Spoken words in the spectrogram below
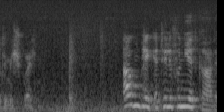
Wollte mich sprechen. Augenblick, er telefoniert gerade.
